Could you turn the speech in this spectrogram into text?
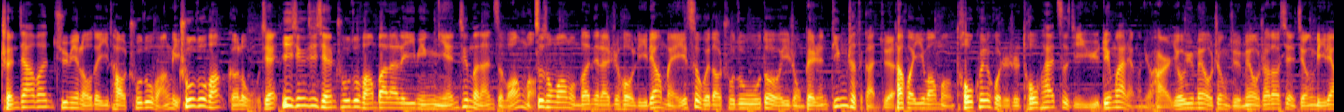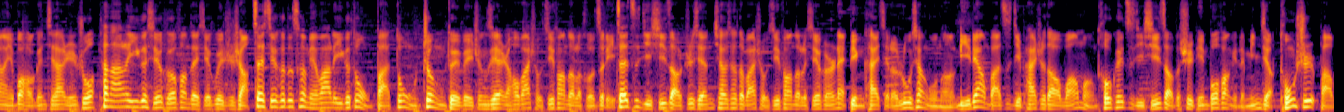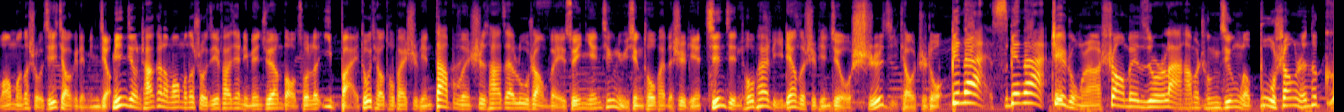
陈家湾居民楼的一套出租房里。出租房隔了五间。一星期前，出租房搬来了一名年轻的男子王猛。自从王猛搬进来之后，李亮每一次回到出租屋都有一种被人盯着的感觉。他怀疑王猛偷窥或者是偷拍自己与另外两个女孩。由于没有证据，没有抓到现行，李亮也不好跟其他人说。他拿了一个鞋盒放在鞋柜之上，在鞋盒的侧面挖了一个洞，把洞正对卫生间，然后把手机放到了盒子里。在自己洗澡之前，悄悄地把手机放到了鞋盒内，并开启了录像功能。李亮把自己拍摄到王猛偷窥自己洗澡的视频播放给了民警，同时把王猛的手机交给了。民警民警查看了王猛的手机，发现里面居然保存了一百多条偷拍视频，大部分是他在路上尾随年轻女性偷拍的视频。仅仅偷拍李亮的视频就有十几条之多。变态，死变态！这种人啊，上辈子就是癞蛤蟆成精了，不伤人他膈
